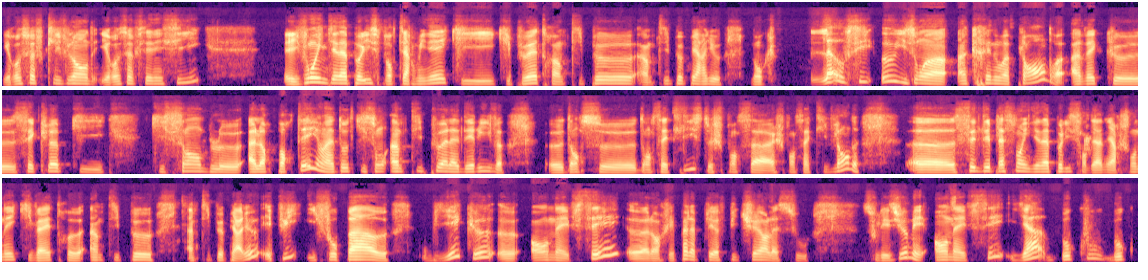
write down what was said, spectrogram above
ils reçoivent Cleveland, ils reçoivent Tennessee, et ils vont à Indianapolis pour terminer, qui, peut être un petit peu, un petit peu périlleux. Donc là aussi, eux, ils ont un, créneau à prendre avec euh, ces clubs qui, semblent à leur portée. Il y en a d'autres qui sont un petit peu à la dérive euh, dans, ce, cette liste. Je pense à, je à Cleveland. Euh, c'est le déplacement Indianapolis en dernière journée qui va être un petit peu, un périlleux. Et puis, il faut pas oublier que en AFC, alors j'ai pas la playoff pitcher là sous, les yeux, mais en AFC, il y a beaucoup, beaucoup,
